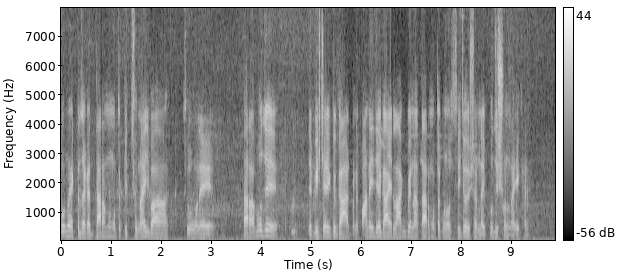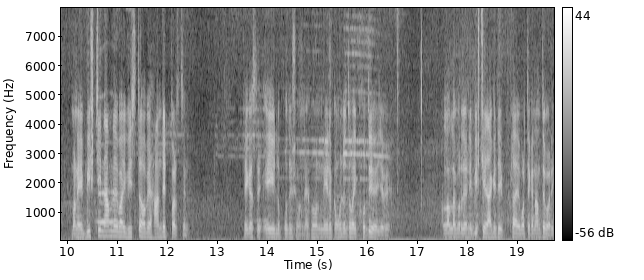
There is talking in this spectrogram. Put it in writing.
কোনো একটা জায়গায় দাঁড়ানোর মতো কিচ্ছু নাই বা কিছু মানে দাঁড়াবো যে যে বৃষ্টির একটু গাঢ় মানে পানি যে গায়ে লাগবে না, তার মতো কোনো সিচুয়েশন নাই পজিশন নাই এখানে। মানে বৃষ্টি নামলে ভাই ভিজতে হবে হান্ড্রেড পার্সেন্ট ঠিক আছে, এই হলো পজিশন এখন এরকম হলে তো ভাই ক্ষতি হয়ে যাবে। আল্লাহ আল্লাহ করে জানি বৃষ্টির আগে যে ফ্লাইওভার থেকে নামতে পারি।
